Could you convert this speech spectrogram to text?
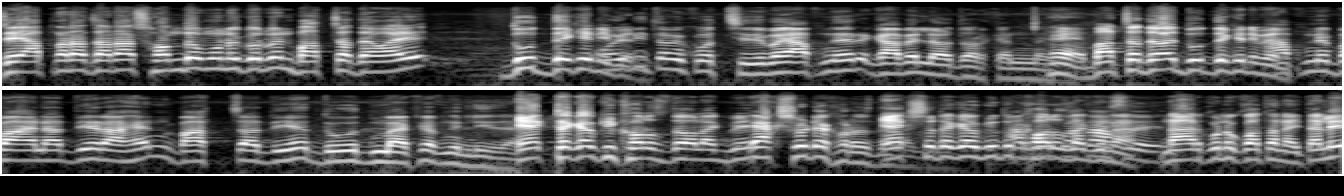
যে আপনারা যারা সন্দেহ মনে করবেন বাচ্চা দেওয়ায় দুধ দেখে নেবেন। তো আমি করছি ভাই আপনার গাবের লওয়ার দরকার নাই। হ্যাঁ বাচ্চা দেওয়ায় দুধ দেখে নেবেন। আপনি বায়না দিয়ে রাখেন বাচ্চা দিয়ে দুধ আপনি নিয়ে যান। এক টাকাও কি খরচ দেওয়া লাগবে? একশো টাকা খরচ দেওয়া একশো টাকাও কিন্তু খরচ লাগবে না। না আর কোনো কথা নাই। তাহলে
